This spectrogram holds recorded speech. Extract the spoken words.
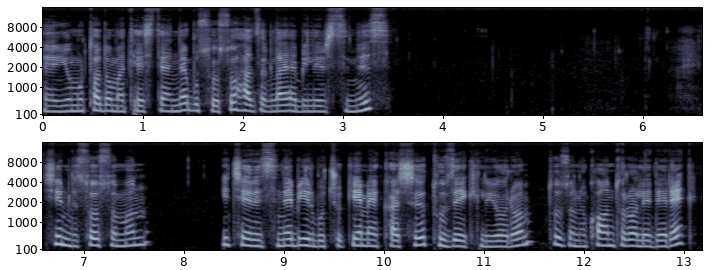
e, yumurta domatesten de bu sosu hazırlayabilirsiniz. Şimdi sosumun içerisine bir buçuk yemek kaşığı tuz ekliyorum. Tuzunu kontrol ederek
